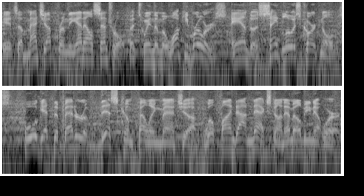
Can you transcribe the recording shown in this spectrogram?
it's a matchup from the NL Central between the Milwaukee Brewers and the St. Louis Cardinals. Who'll get the better of this compelling matchup? We'll find out next on MLB Network.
